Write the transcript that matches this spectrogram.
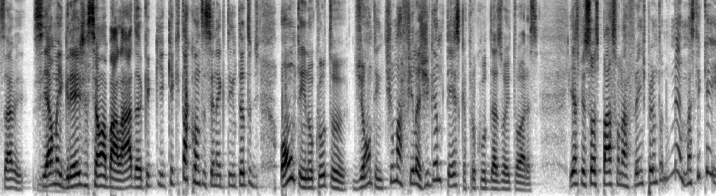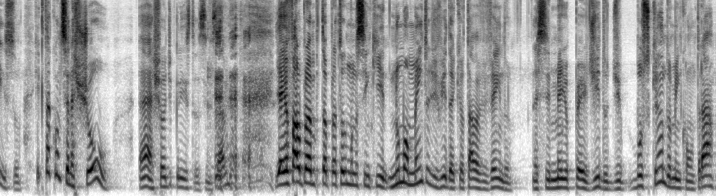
sabe? Se é uma igreja, se é uma balada, o que, que, que tá acontecendo que tem tanto... De... Ontem, no culto de ontem, tinha uma fila gigantesca pro culto das 8 horas. E as pessoas passam na frente perguntando, mas o que, que é isso? O que, que tá acontecendo? É show? É, show de Cristo, assim, sabe? e aí eu falo pra, pra todo mundo, assim, que no momento de vida que eu tava vivendo, nesse meio perdido, de buscando me encontrar,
